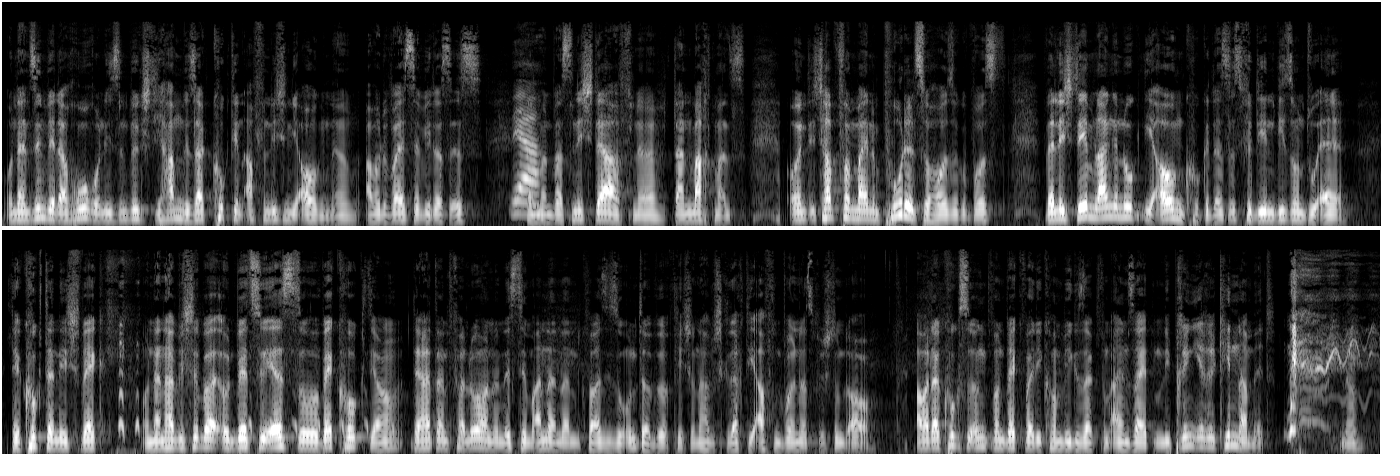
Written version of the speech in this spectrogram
Und dann sind wir da hoch und die sind wirklich, die haben gesagt, guck den Affen nicht in die Augen, ne? Aber du weißt ja, wie das ist. Ja. Wenn man was nicht darf, ne, dann macht man's. Und ich habe von meinem Pudel zu Hause gewusst, wenn ich dem lang genug in die Augen gucke, das ist für den wie so ein Duell. Der guckt dann nicht weg. Und dann habe ich immer, und wer zuerst so wegguckt, ja, der hat dann verloren und ist dem anderen dann quasi so unterwürfig. Und dann habe ich gedacht, die Affen wollen das bestimmt auch. Aber da guckst du irgendwann weg, weil die kommen, wie gesagt, von allen Seiten. Und die bringen ihre Kinder mit. ne?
